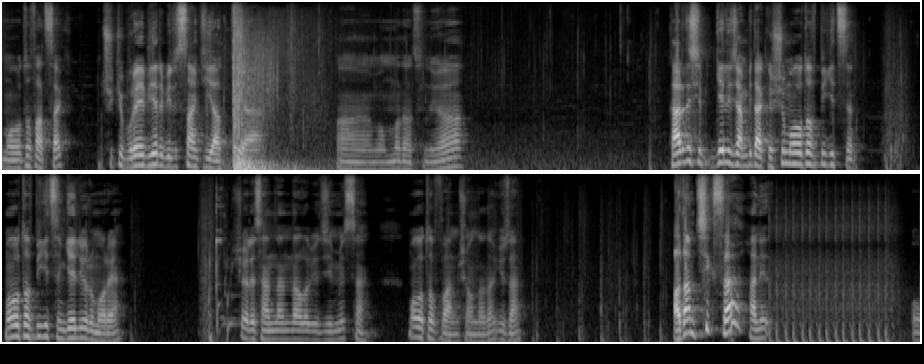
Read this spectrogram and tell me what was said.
Molotof atsak. Çünkü buraya bir yere birisi sanki yattı ya. Aa, bomba da atılıyor. Kardeşim geleceğim bir dakika. Şu molotof bir gitsin. Molotof bir gitsin. Geliyorum oraya. Şöyle senden de alabileceğimiz. Heh. Molotof varmış onda da. Güzel. Adam çıksa hani O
